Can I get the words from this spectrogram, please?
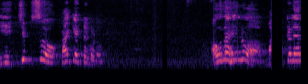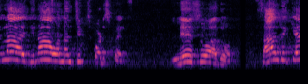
ಈ ಚಿಪ್ಸ್ ಪ್ಯಾಕೆಟ್ಗಳು. ಹೌದಾ ಇಲ್ವಾ? ಮಕ್ಕಳೆಲ್ಲ ದಿನ ಒಂದೊಂದು ಚಿಪ್ಸ್ ಕೊಡಿಸ್ಬೇಕು. ಲೇಸು ಅದು. ಸಾಲದಕ್ಕೆ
